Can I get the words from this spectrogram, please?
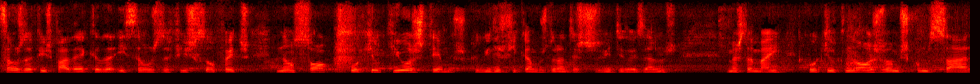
São os desafios para a década e são os desafios que são feitos não só com aquilo que hoje temos, que edificamos durante estes 22 anos, mas também com aquilo que nós vamos começar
